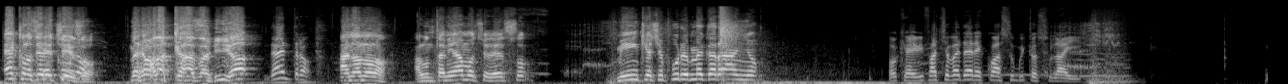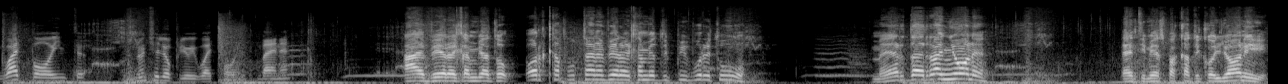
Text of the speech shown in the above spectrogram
Eccolo, si è acceso! Me ne vado a casa, via! Dentro! Ah, no, no, no. Allontaniamoci adesso. Minchia, c'è pure il mega ragno. Ok, vi faccio vedere qua subito sulla I. White point. Non ce li ho più i white point. Bene. Ah, è vero, hai cambiato. Porca puttana, è vero, hai cambiato il P pure tu. Merda, il ragnone. Senti, mi hai spaccato i coglioni.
